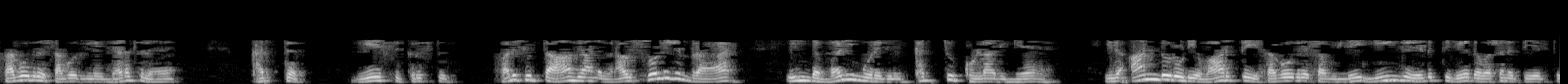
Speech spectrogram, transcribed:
சகோதர சகோதரிகள் இந்த இடத்துல கர்த்தர் இயேசு கிறிஸ்து பரிசுத்த ஆவியானவர். அவர் சொல்லுகின்றார் இந்த வழிமுறைகளை கற்று கொள்ளாதீங்க. இது ஆண்டோருடைய வார்த்தை சகோதர சகோதரி நீங்க எடுத்து வேத வசனத்தை எடுத்து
